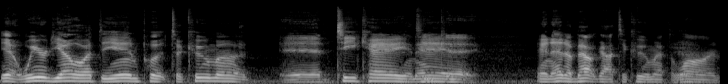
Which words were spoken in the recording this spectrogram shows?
yeah, weird yellow at the end put Takuma, Ed, TK, and Ed, and Ed about got Takuma at the Yeah. line.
